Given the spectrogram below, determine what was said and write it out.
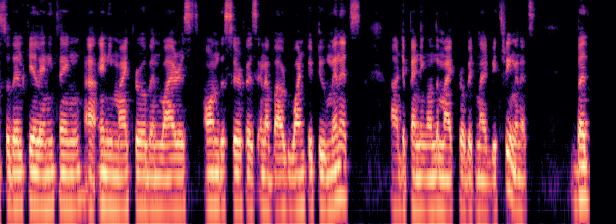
So they'll kill anything, uh, any microbe and virus on the surface in about one to two minutes. Uh, depending on the microbe, it might be three minutes. But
